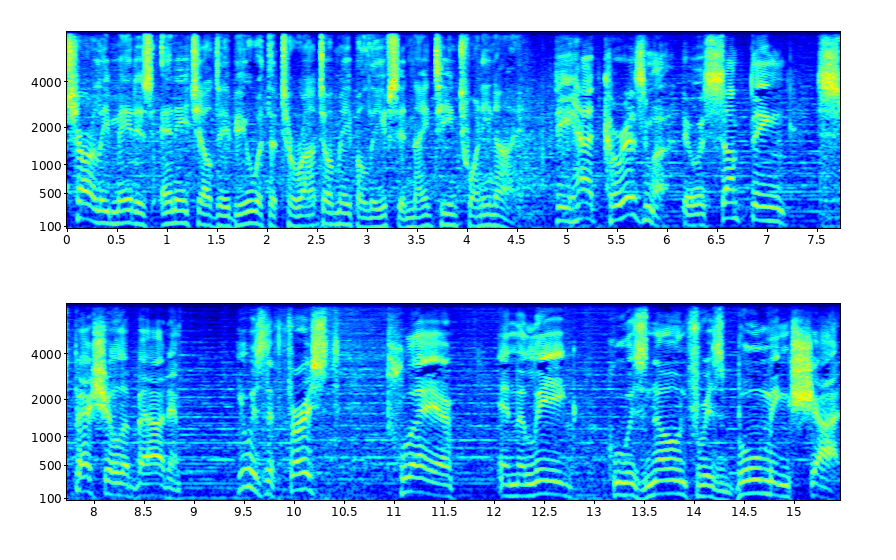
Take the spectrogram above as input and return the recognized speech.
Charlie made his NHL debut with the Toronto Maple Leafs in 1929. He had charisma. There was something special about him. He was the first player in the league who was known for his booming shot.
